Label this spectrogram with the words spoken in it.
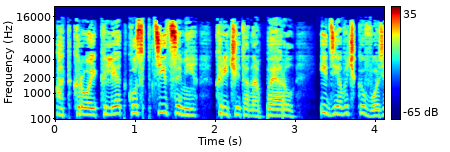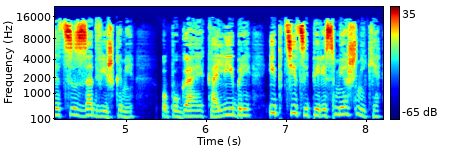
«Открой клетку с птицами!» — кричит она Перл, и девочка возится с задвижками. Попугаи, калибри и птицы-пересмешники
